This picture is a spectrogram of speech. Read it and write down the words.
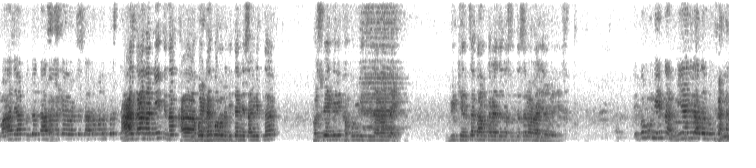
माझ्याबद्दल काय वाटतं? दादा मला दादांनी तिथं खा बैठक बोलवली होती त्यांनी सांगितलं फसवेगिरी खपून घेतली जाणार नाही. विखेंचं काम करायचं नसलं तर सरळ राजीनामे द्यायचे. ते बघून घेईन ना. मी आणि दादा बघून घेईन.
